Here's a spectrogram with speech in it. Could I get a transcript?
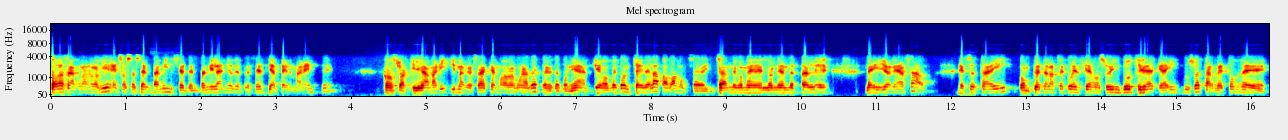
Toda esa cronología, esos 60.000, 70.000 años de presencia permanente, con su actividad marítima, que sabes que hemos hablado algunas veces, que se ponían ciegos de concha y de lapa, vamos, se hinchan de comer los neandertales mejillones asados. Eso está ahí, completa la secuencia con su industria, que hay incluso hasta restos de,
